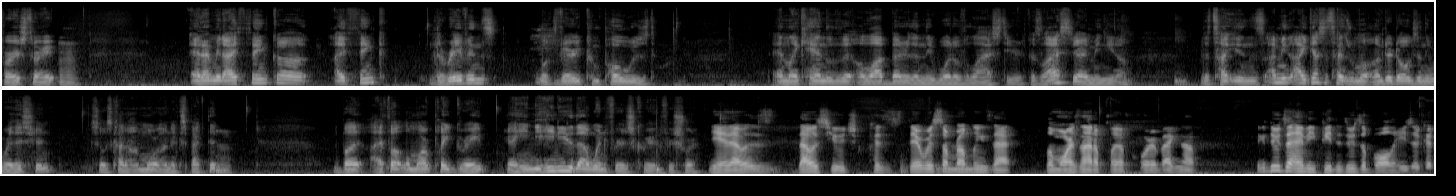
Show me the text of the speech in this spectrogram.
first, right? Mm. And I mean, I think uh, I think the Ravens looked very composed and like handled it a lot better than they would have last year. Because last year, I mean, you know, the Titans. I mean, I guess the Titans were more underdogs than they were this year, so it's kind of more unexpected. Mm. But I thought Lamar played great. Yeah, he he needed that win for his career for sure. Yeah, that was that was huge because there was some rumblings that Lamar's not a playoff quarterback. Now, the dude's an MVP. The dude's a baller. He's a good.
